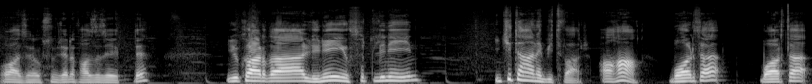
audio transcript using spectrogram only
O Xenox'un canı fazlaca gitti. Yukarıda Lineyin, Foot Lineyin. iki tane bit var. Aha. Bu harita, bu harita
